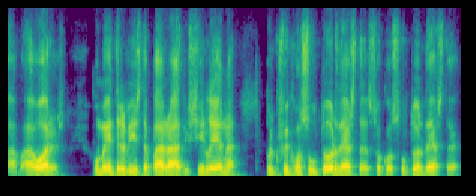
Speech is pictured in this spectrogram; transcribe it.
há horas, uma entrevista para a rádio chilena, porque fui consultor desta, sou consultor desta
